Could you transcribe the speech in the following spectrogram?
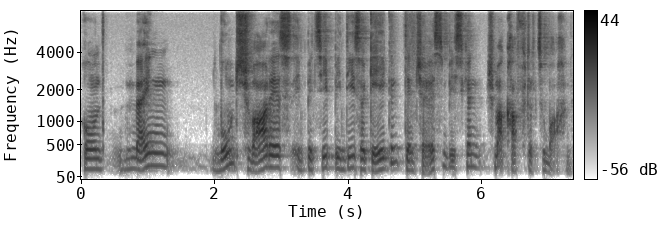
Und mein Wunsch war es im Prinzip in dieser Gegend den Jazz ein bisschen schmackhafter zu machen.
